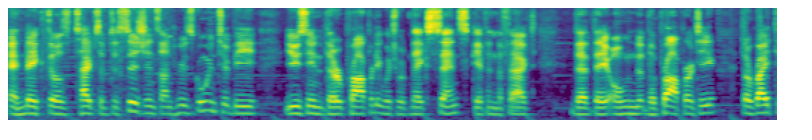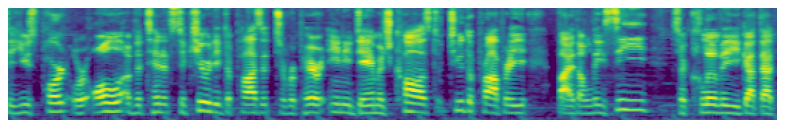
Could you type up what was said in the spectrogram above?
and make those types of decisions on who's going to be using their property, which would make sense given the fact that they own the property, the right to use part or all of the tenant's security deposit to repair any damage caused to the property by the lessee. So clearly, you got that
